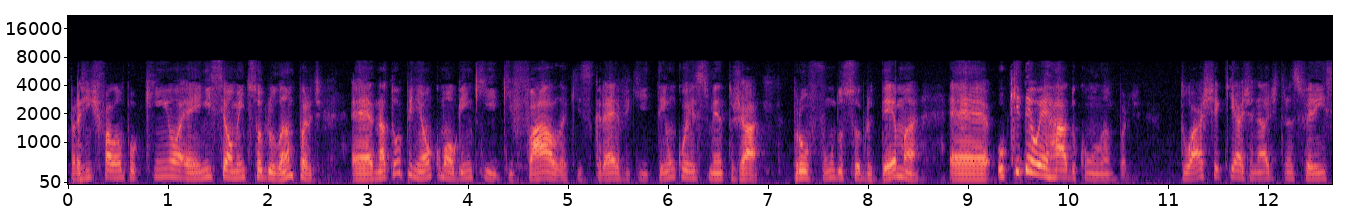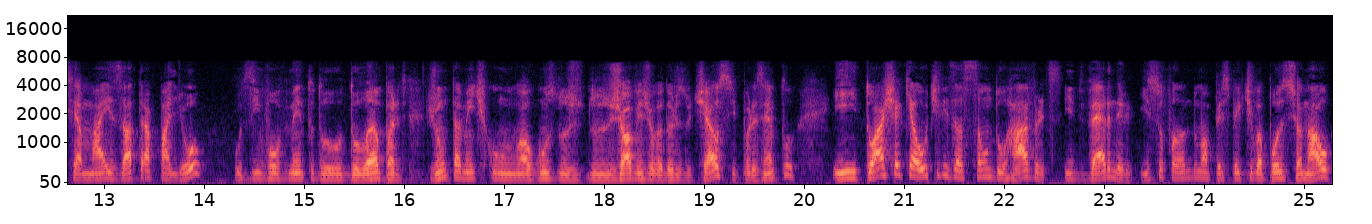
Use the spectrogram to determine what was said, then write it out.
para a gente falar um pouquinho é, inicialmente sobre o Lampard. É, na tua opinião, como alguém que, que fala, que escreve, que tem um conhecimento já profundo sobre o tema, é, o que deu errado com o Lampard? Tu acha que a janela de transferência mais atrapalhou o desenvolvimento do, do Lampard, juntamente com alguns dos, dos, jovens jogadores do Chelsea, por exemplo. E tu acha que a utilização do Havertz e Werner, isso falando de uma perspectiva posicional,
